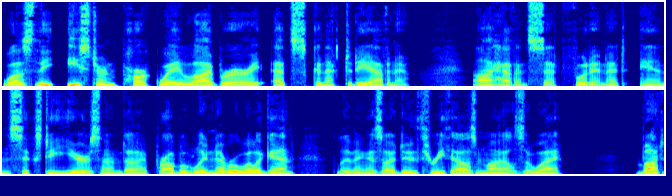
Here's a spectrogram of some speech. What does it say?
was the Eastern Parkway Library at Schenectady Avenue. I haven't set foot in it in sixty years, and I probably never will again, living as I do three thousand miles away. But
